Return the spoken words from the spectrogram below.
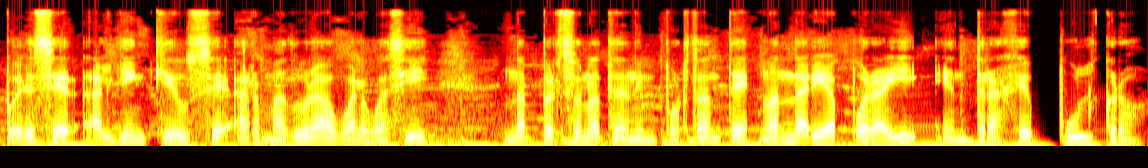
Puede ser alguien que use armadura o algo así. Una persona tan importante no andaría por ahí en traje pulcro.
